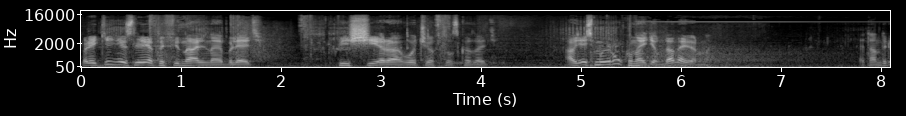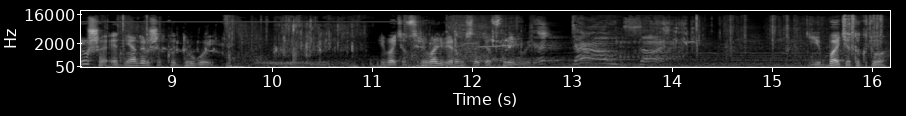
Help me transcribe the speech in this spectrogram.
Прикинь, если это финальная, блядь, пещера. Вот что я хотел сказать. А здесь мы руку найдем, да, наверное? Это Андрюша? Это не Андрюша, это какой-то другой. Ебать, он с револьвером, кстати, отстреливается. Ебать, это кто?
